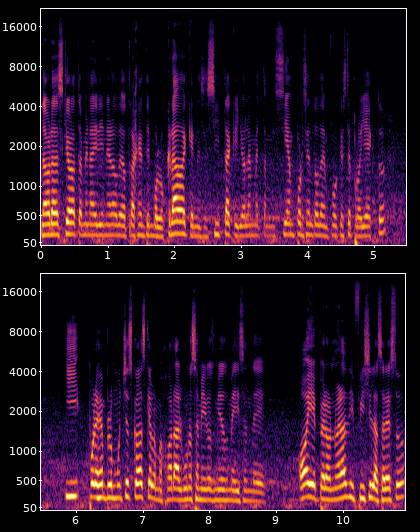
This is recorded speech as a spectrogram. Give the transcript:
La verdad es que ahora también hay dinero de otra gente involucrada que necesita que yo le meta mi 100% de enfoque a este proyecto. Y, por ejemplo, muchas cosas que a lo mejor algunos amigos míos me dicen de, oye, pero no era difícil hacer eso.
